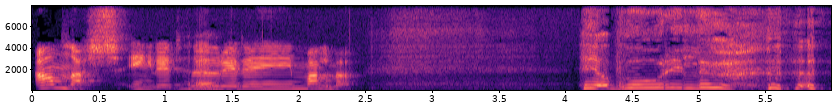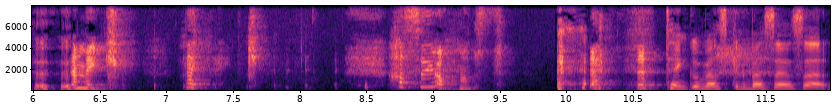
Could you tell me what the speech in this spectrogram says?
Annars Ingrid, hur är det i Malmö? Jag bor i Lu... Nej men gud! Nej, men gud. Alltså jag måste... Tänk om jag skulle börja säga så här.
